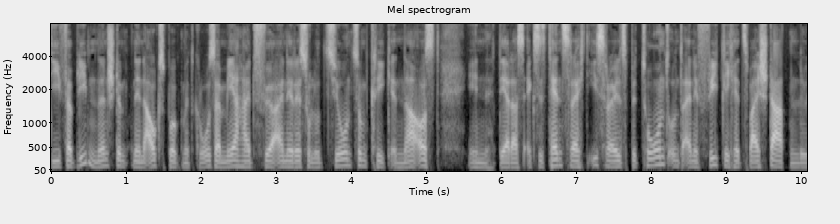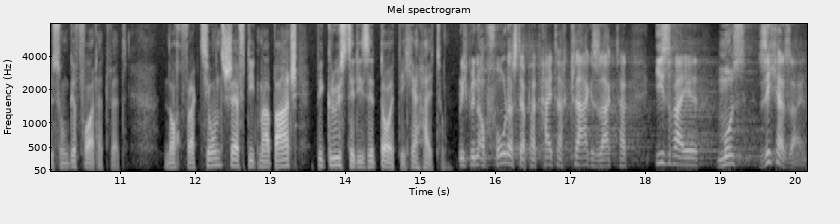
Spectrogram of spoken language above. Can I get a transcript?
Die Verbliebenen stimmten in Augsburg mit großer Mehrheit für eine Resolution zum Krieg in Nahost, in der das Existenzrecht Israels betont und eine friedliche Zwei-Staaten-Lösung gefordert wird. Noch Fraktionschef Dietmar Bartsch begrüßte diese deutliche Haltung. Ich bin auch froh, dass der Parteitag klar gesagt hat, Israel muss sicher sein.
